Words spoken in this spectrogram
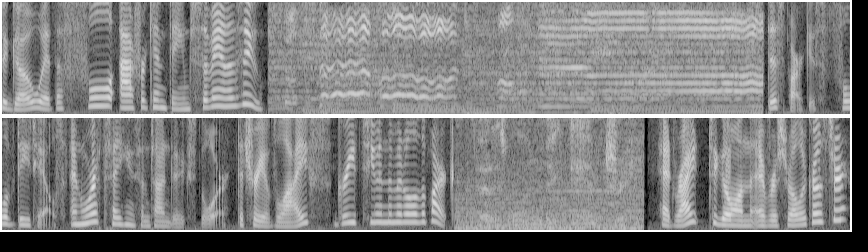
to go with a full African themed Savannah Zoo. This park is full of details and worth taking some time to explore. The Tree of Life greets you in the middle of the park. That is one big damn tree. Head right to go on the Everest roller coaster.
